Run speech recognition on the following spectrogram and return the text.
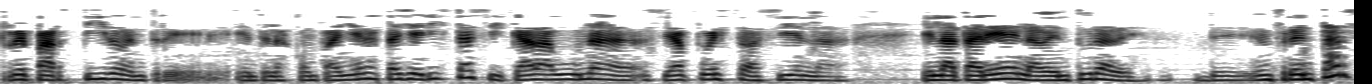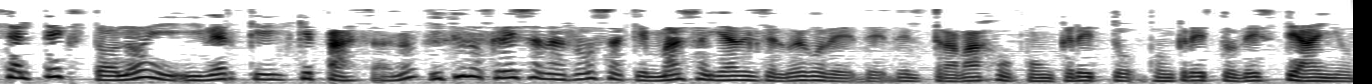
repartido entre, entre las compañeras talleristas y cada una se ha puesto así en la, en la tarea, en la aventura de, de enfrentarse al texto, ¿no? Y, ver qué, qué pasa, ¿no? ¿Y tú no crees, Ana Rosa, que más allá, desde luego, de, del trabajo concreto, concreto de este año,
